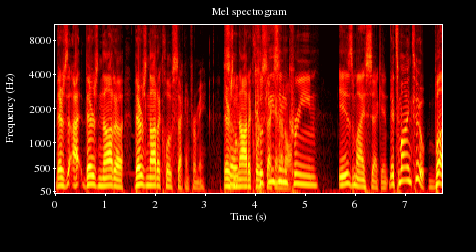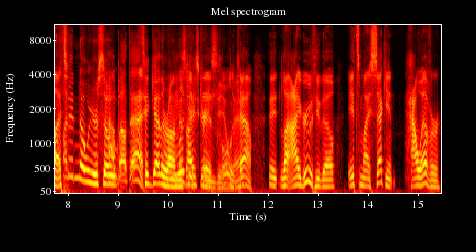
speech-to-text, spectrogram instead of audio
There's I, there's not a there's not a close second for me. There's So, not a close cookies second and cream is my second, It's mine too. But I didn't know we were so how about that? together on Look this ice cream this. deal. Holy man. cow! It, I agree with you though. It's my second. However,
